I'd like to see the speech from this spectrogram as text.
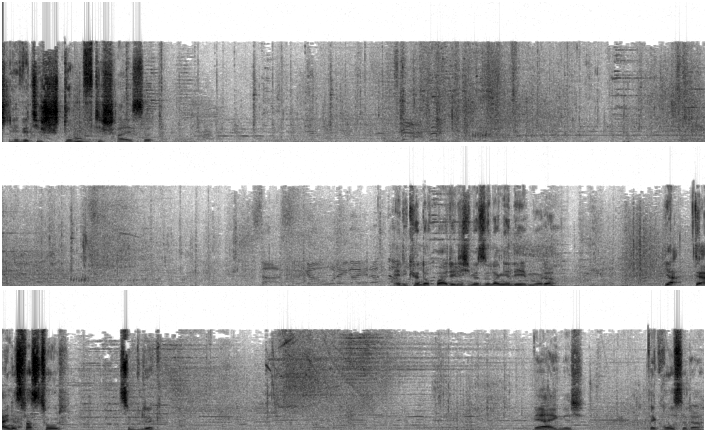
Schnell wird die stumpf, die Scheiße. Ey, die können doch beide nicht mehr so lange leben, oder? Ja, der eine ist fast tot. Zum Glück. Wer eigentlich? Der Große da.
